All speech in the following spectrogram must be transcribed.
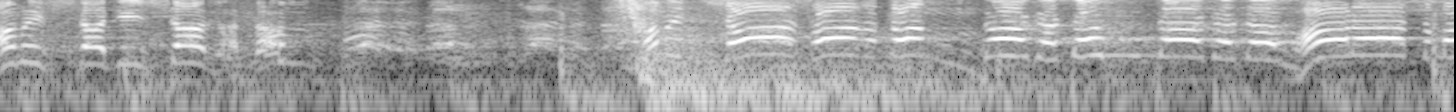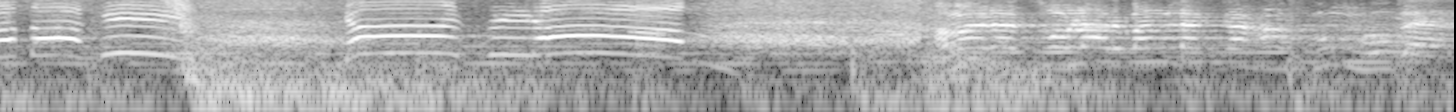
अमित शाह जी स्वागतम अमित शाह स्वागतम। स्वागतम स्वागतम। भारत माता की जय श्री राम हमारा सोनार बांग्ला कहाँ गुम हो गया?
